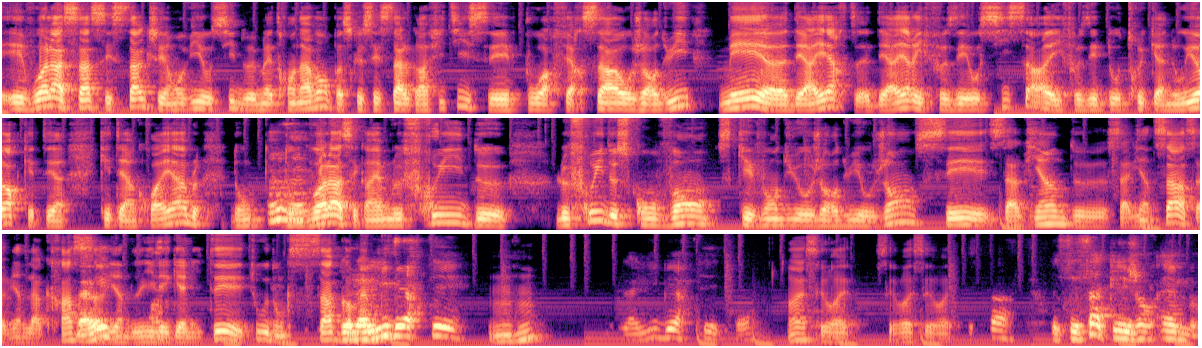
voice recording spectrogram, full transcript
et, voilà, ça, c'est ça que j'ai envie aussi de mettre en avant, parce que c'est ça le graffiti, c'est pouvoir faire ça aujourd'hui, mais euh, derrière, derrière, il faisait aussi ça, il faisait d'autres trucs à New York qui étaient, qui étaient incroyables. Donc, mhm. donc voilà, c'est quand même le fruit de le fruit de ce qu'on vend, ce qui est vendu aujourd'hui aux gens, c'est ça vient de ça vient de ça, ça vient de la crasse, bah ça vient de l'illégalité et tout. Donc ça, quand de la liberté. Mhm la liberté, tu vois. Ouais, c'est vrai, c'est vrai, c'est vrai. Et c'est ça que les gens aiment.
